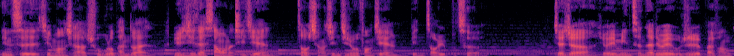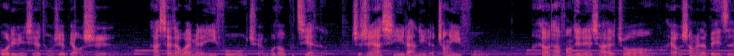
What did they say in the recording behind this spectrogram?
因此，警方下了初步的判断：李允熙在上网的期间遭强行进入房间，并遭遇不测。接着，有一名曾在六月五日拜访过李允熙的同学表示，他晒在外面的衣服全部都不见了，只剩下洗衣篮里的脏衣服。还有他房间里的小矮桌，还有上面的杯子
